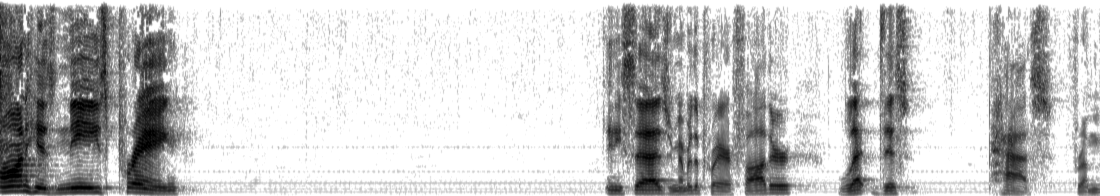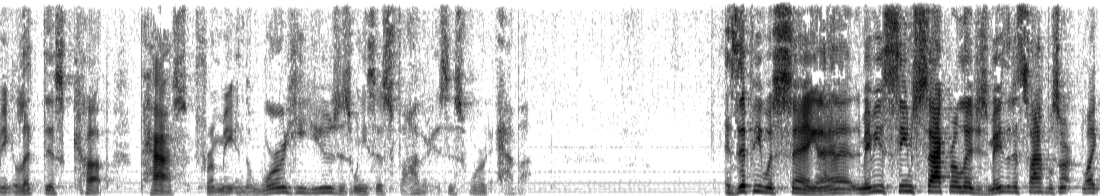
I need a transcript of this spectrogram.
on his knees praying. And he says, Remember the prayer, Father, let this pass from me. Let this cup pass from me. And the word he uses when he says Father is this word Abba. As if he was saying, and maybe it seems sacrilegious. Maybe the disciples aren't like,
